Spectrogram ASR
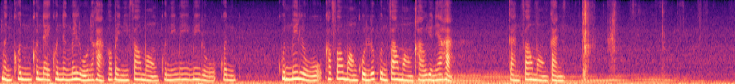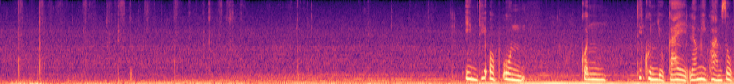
เหมือนคนคนใดคนหนึ่งไม่รู้นะคะ เพราะใบนี้เฝ้ามอง คนนี้ไม่ไม่รู้คน คุณไม่รู้เขาเฝ้ามองคุณหรือคุณเฝ้ามองเขาอยู่เนี่ยค่ะ การเฝ้ามองกัน อิ่มที่อบอุ่น คนที่คุณอยู่ใกล้แล้วมีความสุข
